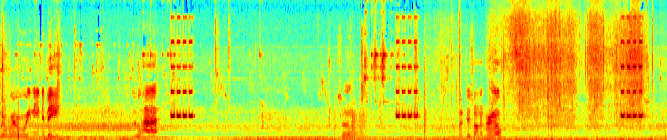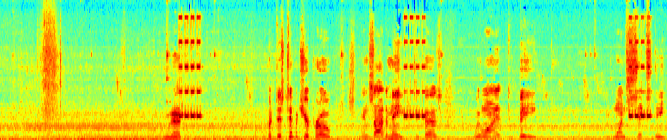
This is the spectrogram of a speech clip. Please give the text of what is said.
we're where we need to be. A little high. So put this on the grill. We're gonna put this temperature probe inside the meat because we want it to be 160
